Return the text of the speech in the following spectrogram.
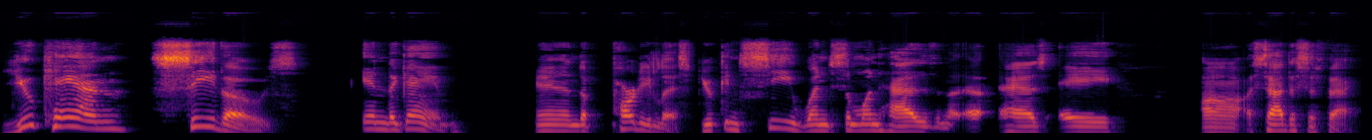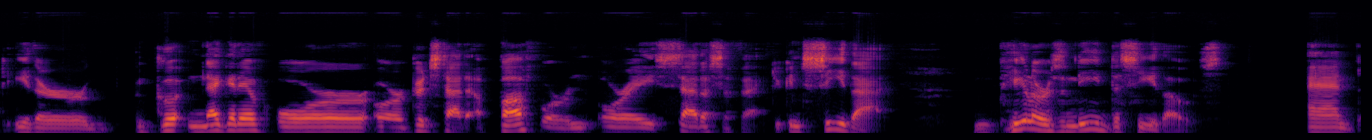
you can see those in the game, in the party list. You can see when someone has an, uh, has a uh, a status effect, either good, negative, or or good stat, a buff, or or a status effect. You can see that. Healers need to see those, and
